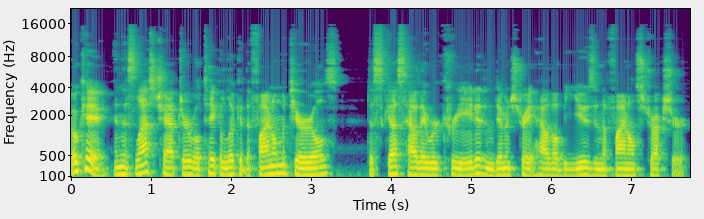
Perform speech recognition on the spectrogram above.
Okay, in this last chapter, we'll take a look at the final materials, discuss how they were created, and demonstrate how they'll be used in the final structure.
